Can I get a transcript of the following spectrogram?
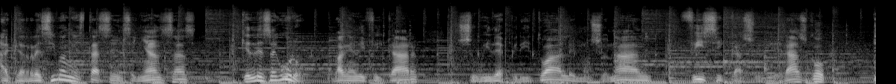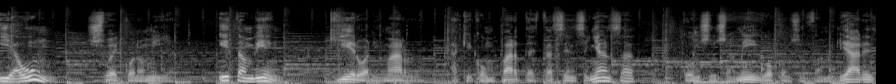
a que reciban estas enseñanzas que de seguro van a edificar su vida espiritual, emocional, física, su liderazgo y aún su economía. Y también quiero animarlo a que comparta estas enseñanzas con sus amigos, con sus familiares,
